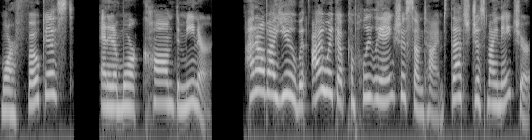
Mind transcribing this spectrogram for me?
more focused, and in a more calm demeanor. I don't know about you, but I wake up completely anxious sometimes. That's just my nature.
